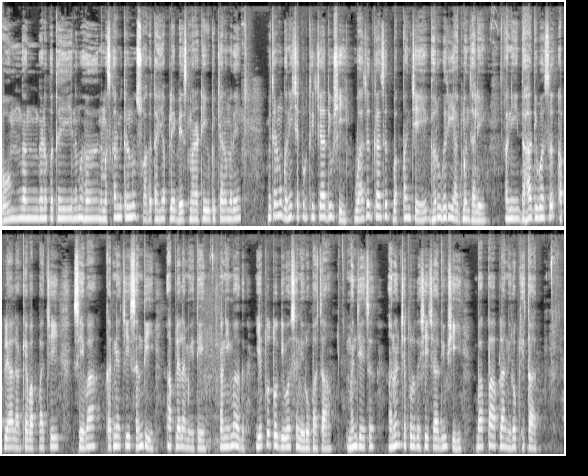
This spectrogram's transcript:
ओम गणपतये नमः. नमस्कार मित्रांनो स्वागत आहे आपले बेस्ट मराठी यूट्यूब चॅनलमध्ये मित्रांनो गणेश चतुर्थीच्या दिवशी वाजत गाजत बाप्पांचे घरोघरी आगमन झाले आणि दहा दिवस आपल्या लाडक्या बाप्पाची सेवा करण्याची संधी आपल्याला मिळते आणि मग येतो तो दिवस निरोपाचा. म्हणजेच अनंत चतुर्दशीच्या दिवशी बाप्पा आपला निरोप घेतात.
